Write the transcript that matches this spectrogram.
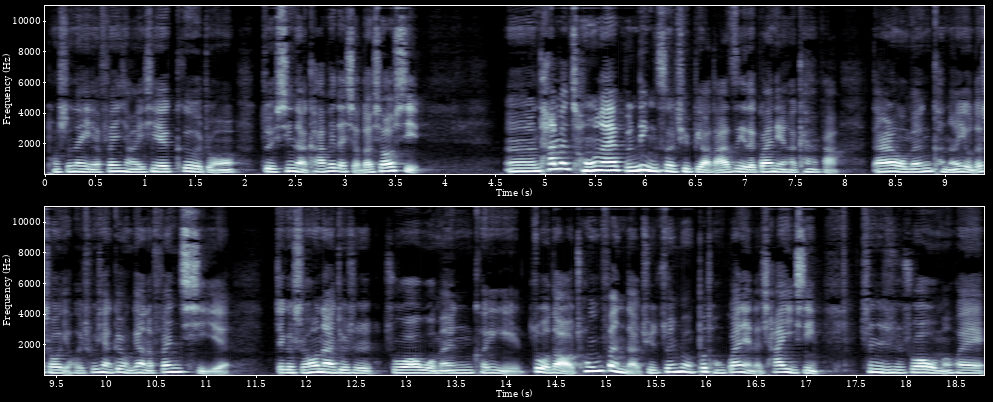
同时呢，也分享一些各种最新的咖啡的小道消息。嗯，他们从来不吝啬去表达自己的观点和看法。当然，我们可能有的时候也会出现各种各样的分歧。这个时候呢，就是说我们可以做到充分的去尊重不同观点的差异性，甚至是说我们会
